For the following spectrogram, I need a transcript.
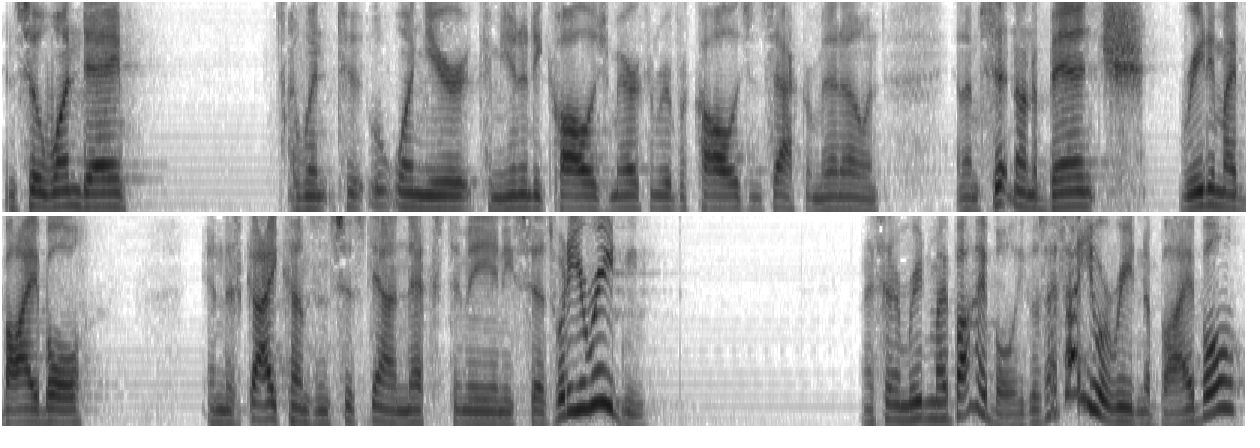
And so one day, I went to one year community college, American River College in Sacramento, and, and I'm sitting on a bench reading my Bible, and this guy comes and sits down next to me and he says, What are you reading? And I said, I'm reading my Bible. He goes, I thought you were reading a Bible.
